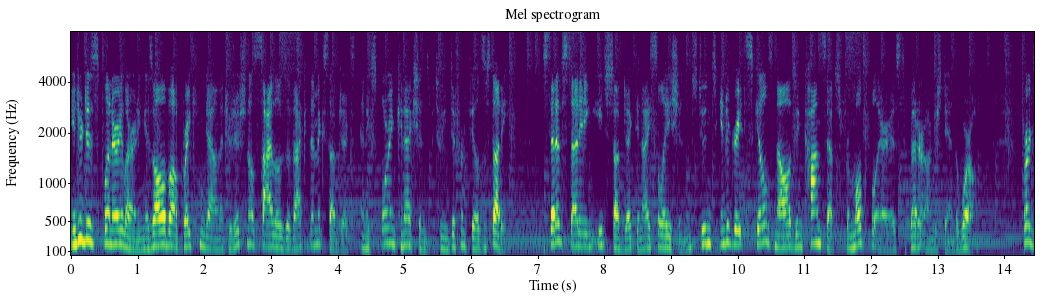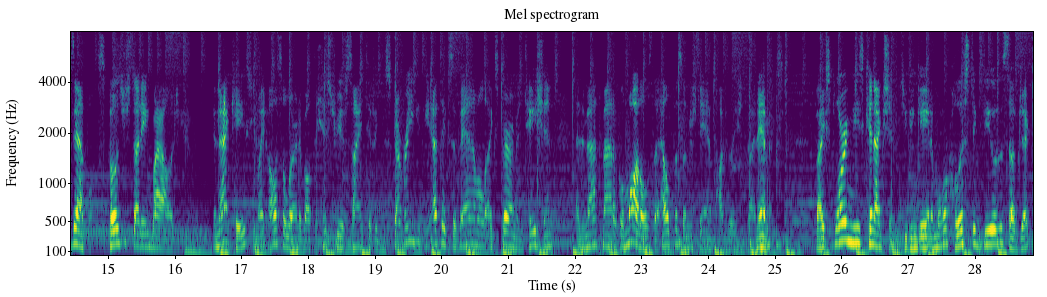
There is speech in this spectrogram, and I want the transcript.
Interdisciplinary learning is all about breaking down the traditional silos of academic subjects and exploring connections between different fields of study. Instead of studying each subject in isolation, students integrate skills, knowledge, and concepts from multiple areas to better understand the world. For example, suppose you're studying biology. In that case, you might also learn about the history of scientific discovery, the ethics of animal experimentation, and the mathematical models that help us understand population dynamics. By exploring these connections, you can gain a more holistic view of the subject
